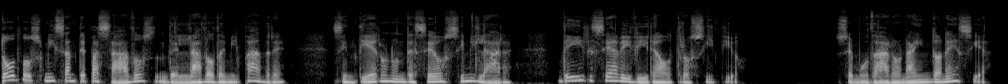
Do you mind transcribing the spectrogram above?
todos mis antepasados del lado de mi padre sintieron un deseo similar de irse a vivir a otro sitio se mudaron a Indonesia,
